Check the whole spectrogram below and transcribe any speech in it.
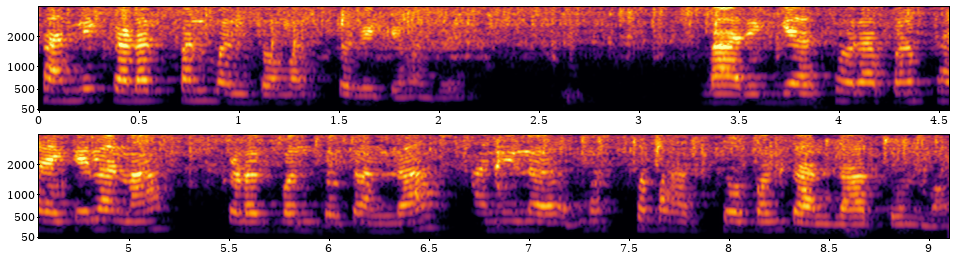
चांगली कडक पण बनतो मस्त वेकेमध्ये बारीक गॅसवर आपण फ्राय केला ना कडक बनतो कांदा आणि मस्त भाजतो पण चांगला आतून मग.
